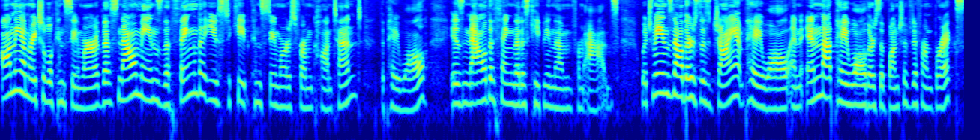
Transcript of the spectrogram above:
On the unreachable consumer, this now means the thing that used to keep consumers from content, the paywall, is now the thing that is keeping them from ads. Which means now there's this giant paywall, and in that paywall, there's a bunch of different bricks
